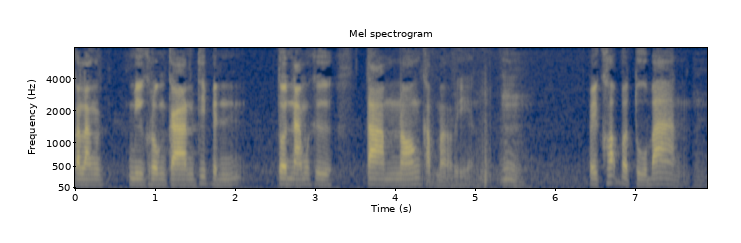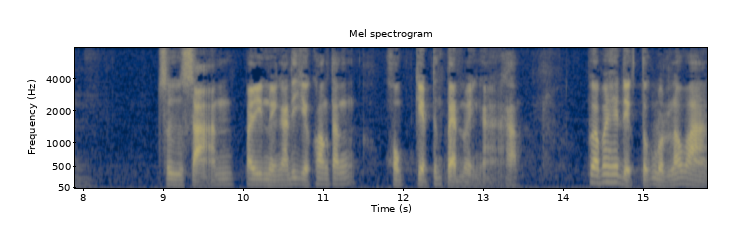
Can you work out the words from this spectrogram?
กำลังมีโครงการที่เป็นตัวนำก็คือ ตามน้องกลับมาเรียนอืมไปเคาะประตูบ้าน สื่อสารไปหน่วยงานที่เกี่ยวข้องทั้งหกเกตถึงแปดหน่วยงานครับ เพื่อไม่ให้เด็กตกหล่นระหว่าง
